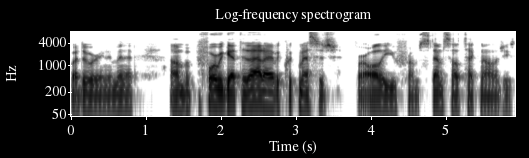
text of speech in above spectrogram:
Bhaduri, in a minute. Um, but before we get to that, I have a quick message for all of you from Stem Cell Technologies.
